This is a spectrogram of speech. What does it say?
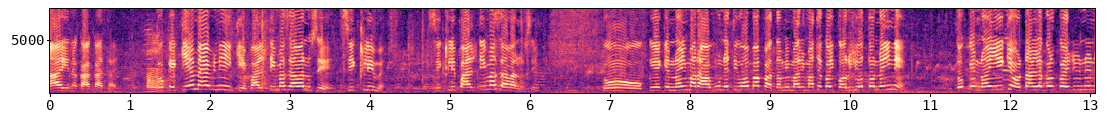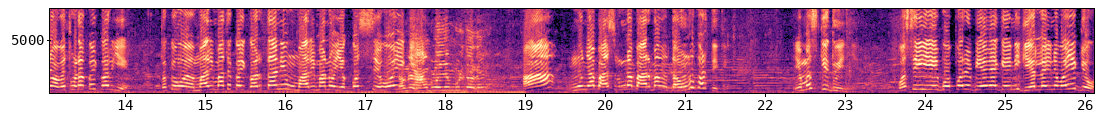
હા એના કાકા થાય. તો કે કેમ આવી કે કે પાર્ટીમાં જવાનું છે? શીખલીમાં શીખલી પાર્ટીમાં જવાનું છે. તો કે કે નહીં મારે આવવું નથી. હો બાપા તમે મારી માથે કંઈ કર્યો તો નહીં ને? તો કે નહીં કે અટાણ લગ્ન કર્યું નહીં ને? હવે થોડા કંઈ કરીએ. તો કે મારી માથે કંઈ કરતા નહીં. હું મારી માનો એક જ છે હોય તમે આંબળો એમ બોલતા હતા? હા હું ત્યાં બાથરૂમના બારમાં દવણું કરતી હતી. એમ જ કીધું એને પછી એ બપોરે બે વાગે એની ઘેર લઈને વહી ગયો.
